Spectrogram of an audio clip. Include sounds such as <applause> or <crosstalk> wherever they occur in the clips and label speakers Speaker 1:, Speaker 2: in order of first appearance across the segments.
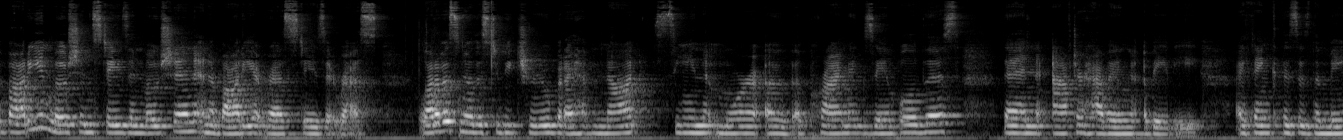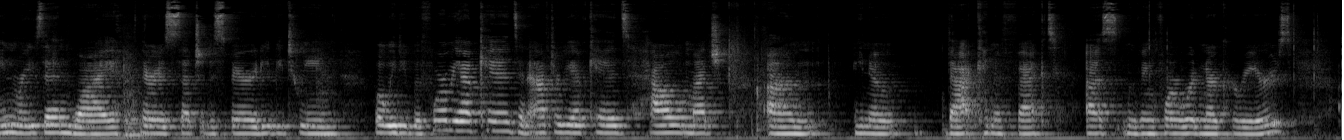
Speaker 1: A body in motion stays in motion, and a body at rest stays at rest. A lot of us know this to be true, but I have not seen more of a prime example of this than after having a baby. I think this is the main reason why there is such a disparity between what we do before we have kids and after we have kids, how much, um, you know, that can affect us moving forward in our careers.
